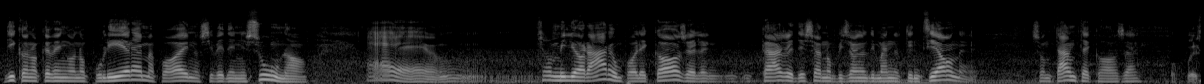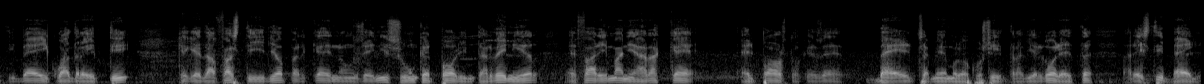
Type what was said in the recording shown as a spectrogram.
Dicono che vengono a pulire ma poi non si vede nessuno. Eh, insomma, migliorare un po' le cose, le case adesso hanno bisogno di manutenzione sono tante cose. Questi bei quadretti che, che dà fastidio perché non c'è nessuno che può intervenire e fare in maniera che il posto che è bel, chiamiamolo così, tra virgolette, resti bel.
